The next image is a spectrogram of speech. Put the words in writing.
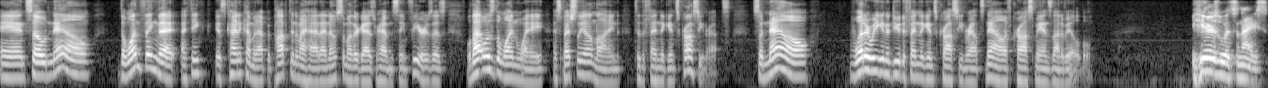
And so now the one thing that I think is kind of coming up, it popped into my head. I know some other guys were having the same fears as well. That was the one way, especially online, to defend against crossing routes. So now, what are we going to do defend against crossing routes now if crossman's not available? Here's what's nice.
